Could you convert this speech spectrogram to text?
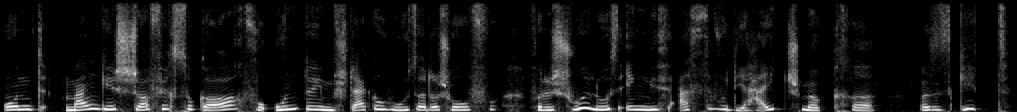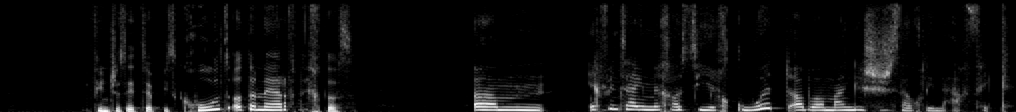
Und manchmal schaffe ich sogar von unten im Stegenhaus oder schon von der Schule aus irgendwie das Essen von die Heid schmecken, was es gibt. Findest du das jetzt etwas Cooles oder nervt dich das? Ähm, ich finde es eigentlich an sich gut, aber manchmal ist es auch ein bisschen nervig.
